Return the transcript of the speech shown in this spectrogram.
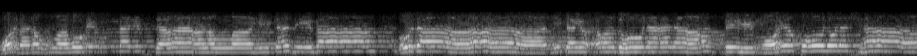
ومن الظلم ممن افترى على الله كذبا. أولئك يعرضون على ربهم ويقول الأشهاد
